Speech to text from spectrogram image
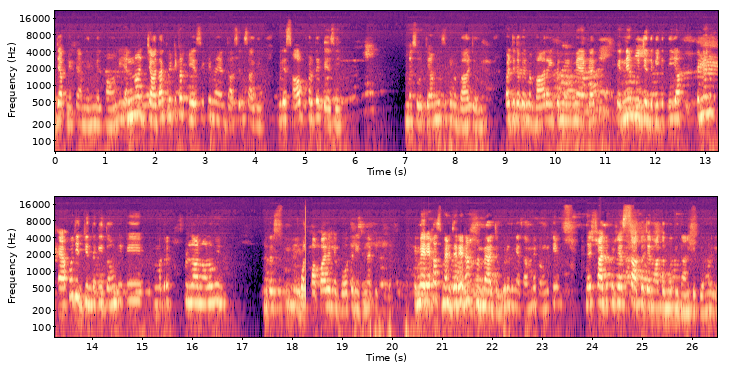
ਜਾਂ ਆਪਣੀ ਫੈਮਿਲੀ ਨੂੰ ਮਿਲ ਪਾਵਾਂਗੀ। ਇੰਨਾ ਜ਼ਿਆਦਾ ਕ੍ਰਿਟੀਕਲ ਕੇਸ ਸੀ ਕਿ ਮੈਂ ਦੱਸ ਨਹੀਂ ਸਕਦੀ। ਮੇਰੇ ਸਾਹ ਖੜਦੇ ਪਏ ਸੀ। ਮੈਂ ਸੋਚਿਆ ਵੀ ਨਹੀਂ ਸੀ ਕਿ ਮੈਂ ਬਾਹਰ ਜਾਊਂਗੀ। ਪਰ ਜਦੋਂ ਫਿਰ ਮੈਂ ਬਾਹਰ ਆਈ ਤੇ ਮੈਂ ਕਿਹਾ ਕਿ ਇਹਨੇ ਮੈਨੂੰ ਜ਼ਿੰਦਗੀ ਦਿੱਤੀ ਆ ਤੇ ਮੈਨੂੰ ਇਹੋ ਜਿਹੀ ਜ਼ਿੰਦਗੀ ਦਊਂਗੀ ਕਿ ਮਤਲਬ ਫੁੱਲਾਂ ਨਾਲੋਂ ਵੀ ਮਤਲਬ ਪਾਪਾ ਜੀ ਨੇ ਬਹੁਤ ਰੀਝ ਕੀਤੀ ਹੈ ਤੇ ਮੇਰੇ ਹਸਬੰਡ ਜਿਹੜੇ ਨਾ, ਮੈਂ ਅੱਜ ਪੂਰੀ ਦੁਨੀਆ ਸਾਹਮਣੇ ਕਹੂੰਗੀ ਕਿ ਮੈਂ ਸ਼ਾਇਦ ਪਿਛਲੇ ਸੱਤ ਜਨਮਾਂ ਤੋਂ ਮੋਤੀ ਦਾਨ ਕੀਤੇ ਹੋਣਗੇ।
